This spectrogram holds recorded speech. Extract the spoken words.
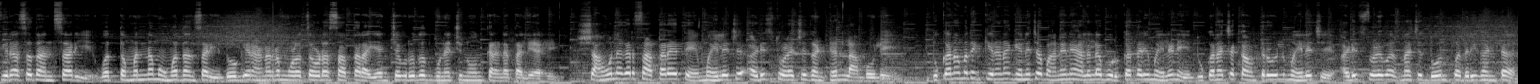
फिरासत अन्सारी व तमन्ना मोहम्मद अन्सारी दोघे राहणारा मुळाचौडा सातारा यांच्या विरोधात गुन्ह्याची नोंद करण्यात आली आहे. शाहूनगर सातारा येथे महिलेचे अडीच तोळ्याचे गंठण लांबवले. दुकानामध्ये किराणा घेण्याच्या बहाण्याने आलेल्या बुरकातारी महिलेने दुकानाच्या काउंटरवरील महिलेचे अडीच तोळे वजनाचे दोन पदरी गंठण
